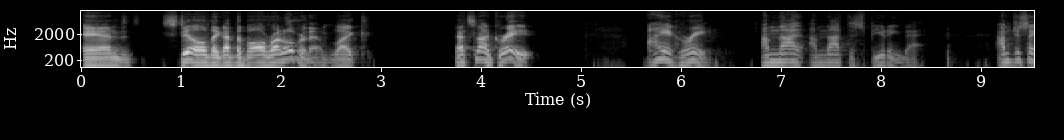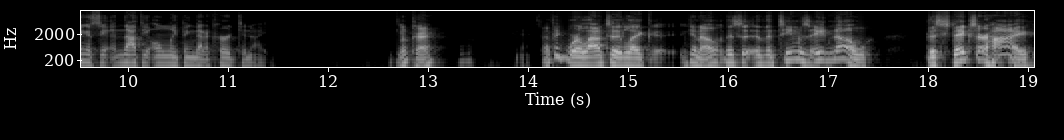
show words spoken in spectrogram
and still they got the ball run over them. Like that's not great. I agree. I'm not. I'm not disputing that. I'm just saying it's the- not the only thing that occurred tonight. Okay. I think we're allowed to like, you know, this the team is 8 0. the stakes are high.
